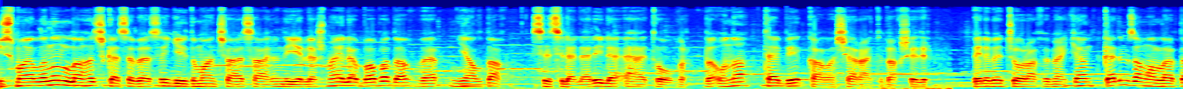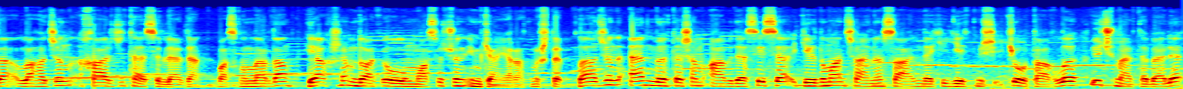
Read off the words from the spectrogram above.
İsmayıllının Lahıc qəsəbəsi Girdiman çayı sahilində yerləşməklə Babadağ və Niyaldağ silsilələri ilə əhatə olunur və ona təbii qala şəraiti bəxş edir. Belə bir coğrafi məkan qədim zamanlarda Lahıcın xarici təsirlərdən, basqınlardan yaxşı müdafiə olunması üçün imkan yaratmışdı. Lahıcın ən möhtəşəm abidəsi isə Girdiman çayının sahilindəki 72 otaqlı 3 mərtəbəli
